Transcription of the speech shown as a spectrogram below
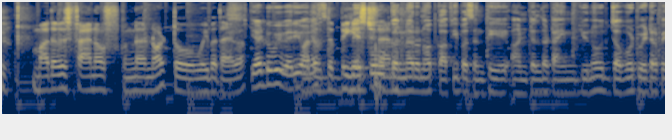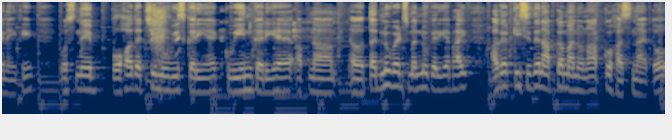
Madhav is fan of Kangana Ranaut तो वही बताएगा। यार टू बी वेरी ऑनेस्ट मेरे biggest को कंगना रनौत काफ़ी पसंद थी until the time you know जब वो ट्विटर पे नहीं थी। उसने बहुत अच्छी मूवीज़ करी हैं क्वीन करी है अपना तन्नू वेड्स मन्नू करी है। भाई अगर किसी दिन आपका मन हो ना आपको हंसना है तो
